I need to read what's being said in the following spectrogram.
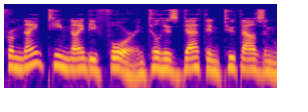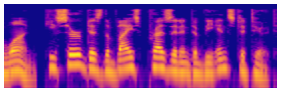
From 1994 until his death in 2001, he served as the vice president of the institute.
